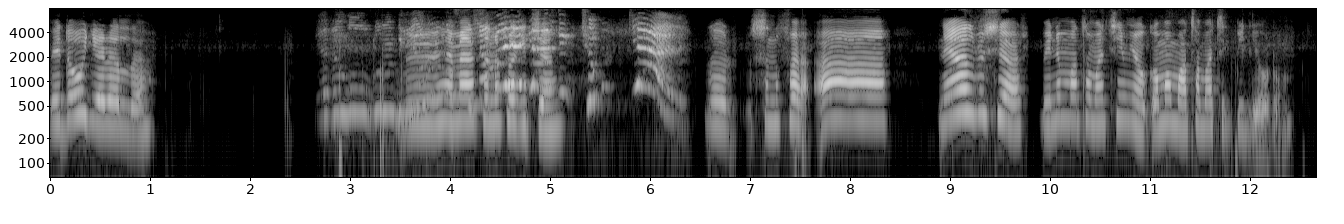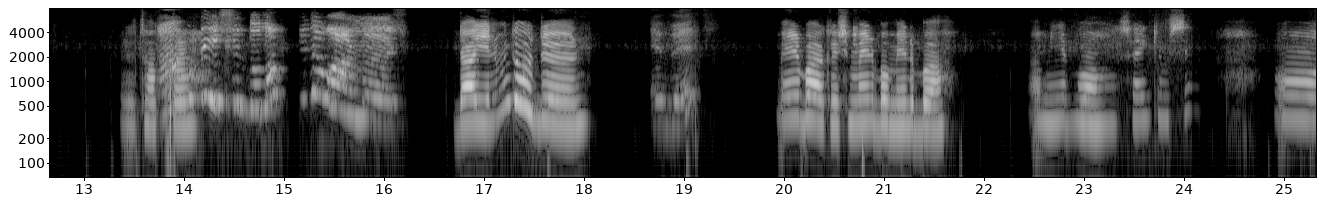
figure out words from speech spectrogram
Ve de o yaralı. Yaralı olduğunu Ee, biliyor musun? hemen sınıfa gideceğim. Çabuk gel. Dur sınıfa. Aa, ne yazmışlar? Benim matematiğim yok ama matematik biliyorum. Ee, Aa, tahta. burada yeşil dolap bir de varmış. Daha yeni mi gördün? Evet. Merhaba arkadaşım. Merhaba merhaba. Merhaba. Sen kimsin? Oo,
